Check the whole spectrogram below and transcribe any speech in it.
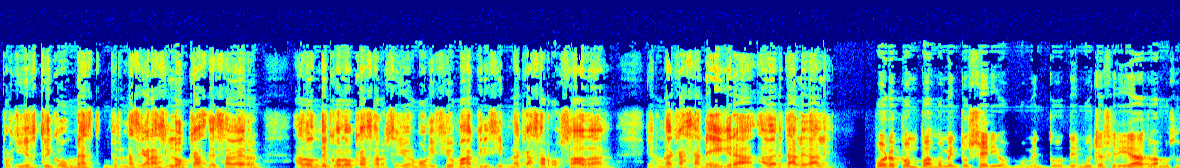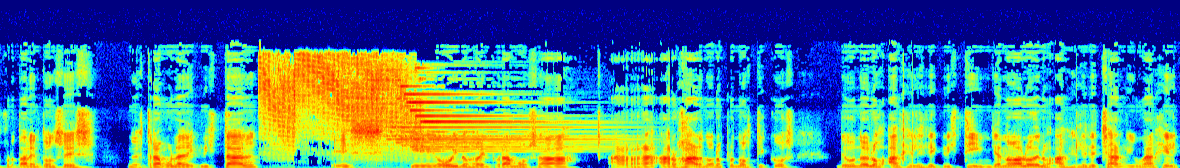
porque yo estoy con unas, ganas locas de saber a dónde colocas al señor Mauricio Macri, si en una casa rosada, en una casa negra. A ver, dale, dale. Bueno, compas, momento serio, momento de mucha seriedad. Vamos a frotar entonces nuestra bola de cristal. Es que hoy nos aventuramos a, arrojar ¿no? los pronósticos de uno de los ángeles de Christine. Ya no hablo de los ángeles de Charlie, un ángel,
